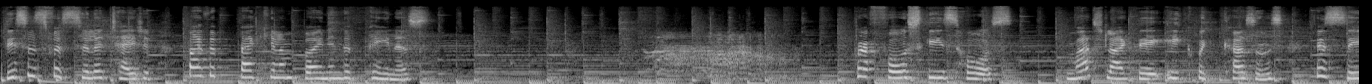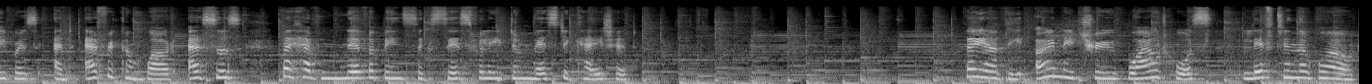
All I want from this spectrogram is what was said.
This is facilitated by the baculum bone in the penis. Przewalski's horse. Much like their equine cousins, the zebras and African wild asses, they have never been successfully domesticated. They are the only true wild horse left in the world.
